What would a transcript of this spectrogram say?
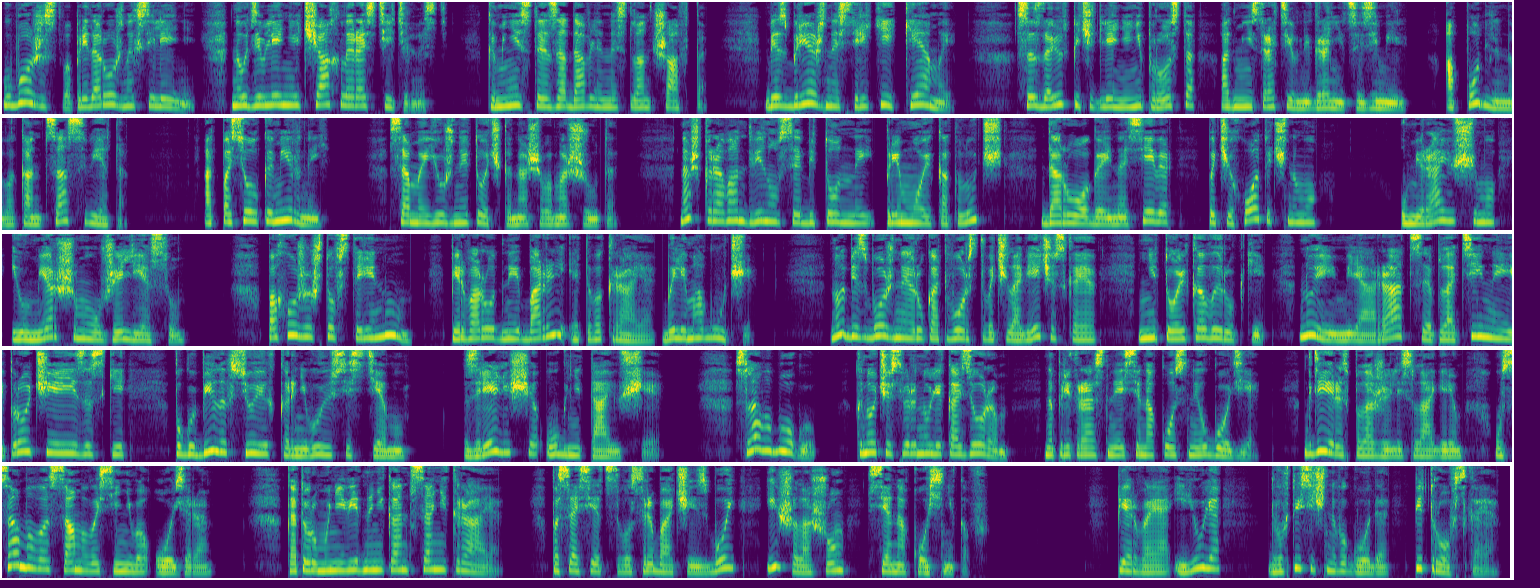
Убожество придорожных селений, на удивление чахлая растительность, каменистая задавленность ландшафта, безбрежность реки Кемы создают впечатление не просто административной границы земель, а подлинного конца света. От поселка Мирный, самая южная точка нашего маршрута, наш караван двинулся бетонной, прямой как луч, дорогой на север по чехоточному, умирающему и умершему уже лесу. Похоже, что в старину первородные бары этого края были могучи, но безбожное рукотворство человеческое, не только вырубки, но и мелиорация, плотины и прочие изыски – погубило всю их корневую систему. Зрелище угнетающее. Слава Богу, к ночи свернули к озерам на прекрасные сенокосные угодья, где и расположились лагерем у самого-самого синего озера, которому не видно ни конца, ни края, по соседству с рыбачьей избой и шалашом сенокосников. 1 июля 2000 года. Петровская.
